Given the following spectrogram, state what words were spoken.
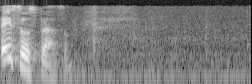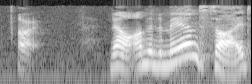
Vasospasm. All right. Now, on the demand side,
